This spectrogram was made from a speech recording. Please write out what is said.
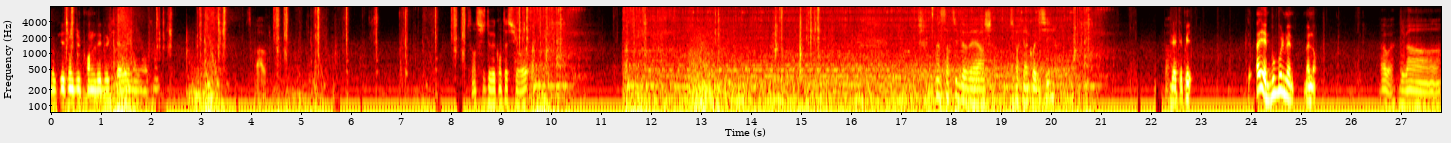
Donc ils ont dû prendre les deux qu'il y avait, malheureusement. C'est pas grave. Sinon, si je devais compter sur eux. Ma sortie de l'auberge. J'espère qu'il y a un quad ici. Il a été pris. Ah, il y a bouboule même, maintenant. Ah ouais, il y avait un. un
